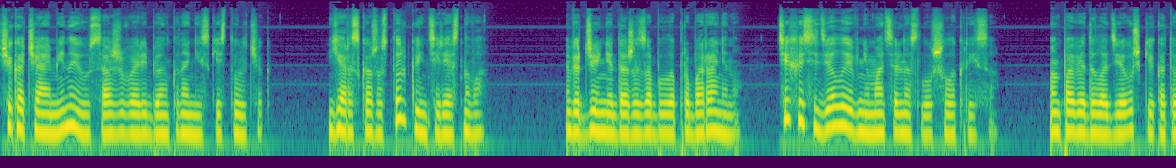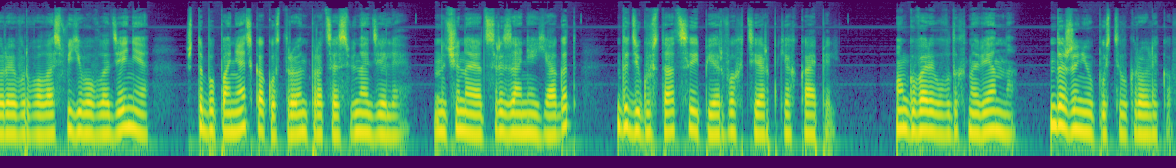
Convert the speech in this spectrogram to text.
щекоча Амина и усаживая ребенка на низкий стульчик. «Я расскажу столько интересного». Вирджиния даже забыла про баранину. Тихо сидела и внимательно слушала Криса. Он поведал о девушке, которая ворвалась в его владение, чтобы понять, как устроен процесс виноделия, начиная от срезания ягод до дегустации первых терпких капель. Он говорил вдохновенно, даже не упустил кроликов.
